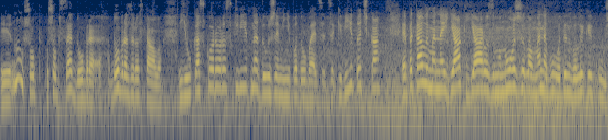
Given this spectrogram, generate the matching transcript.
Ну, щоб, щоб все добре, добре зростало. Юка скоро розквітне, дуже мені подобається ця квіточка. Е, Питали мене, як я розмножила. У мене був один великий кущ.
